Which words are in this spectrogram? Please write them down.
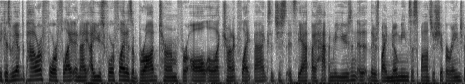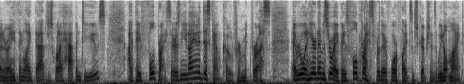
because we have the power of ForeFlight, and I, I, use ForeFlight as a broad term for all electronic flight bags. It's just it's the app I happen to be using. Uh, there's by no means a sponsorship arrangement or anything like that. It's just what I happen to use. I pay full price. There's not even a discount code for for us. Everyone here at M0A pays full price for their ForeFlight subscriptions. We don't mind.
